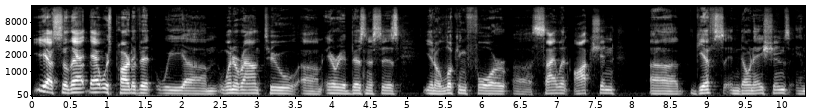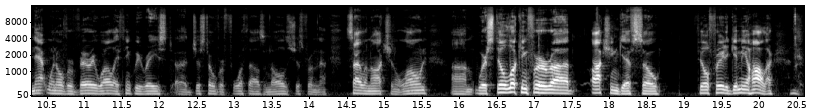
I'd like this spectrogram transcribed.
Yeah, so that that was part of it. We um, went around to um, area businesses, you know, looking for uh, silent auction uh, gifts and donations, and that went over very well. I think we raised uh, just over four thousand dollars just from the silent auction alone. Um, we're still looking for uh, auction gifts, so feel free to give me a holler.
